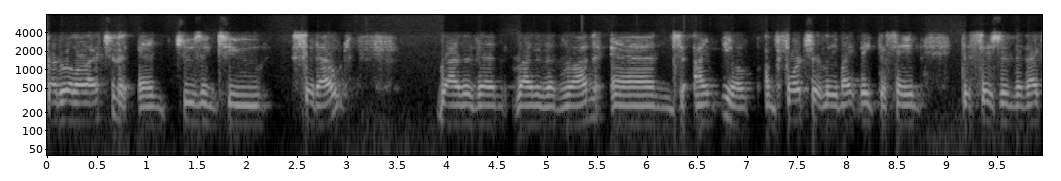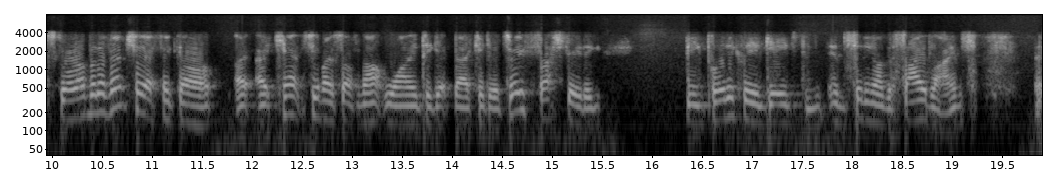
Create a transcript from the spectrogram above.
federal election and choosing to sit out rather than rather than run. And I, you know, unfortunately, might make the same decision the next go around. But eventually, I think I'll. I, I can't see myself not wanting to get back into it. It's very frustrating being politically engaged and, and sitting on the sidelines, uh,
